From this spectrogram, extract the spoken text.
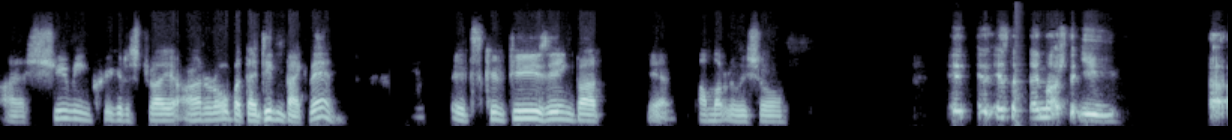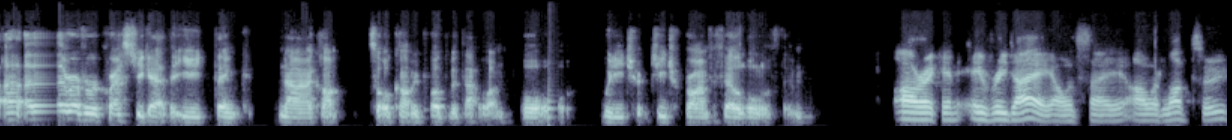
I assuming Cricket Australia own it all, but they didn't back then. It's confusing, but yeah, I'm not really sure. Is, is there much that you uh, are there ever requests you get that you think no, I can't sort of can't be bothered with that one, or will you tr- do you try and fulfil all of them? I reckon every day I would say I would love to,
